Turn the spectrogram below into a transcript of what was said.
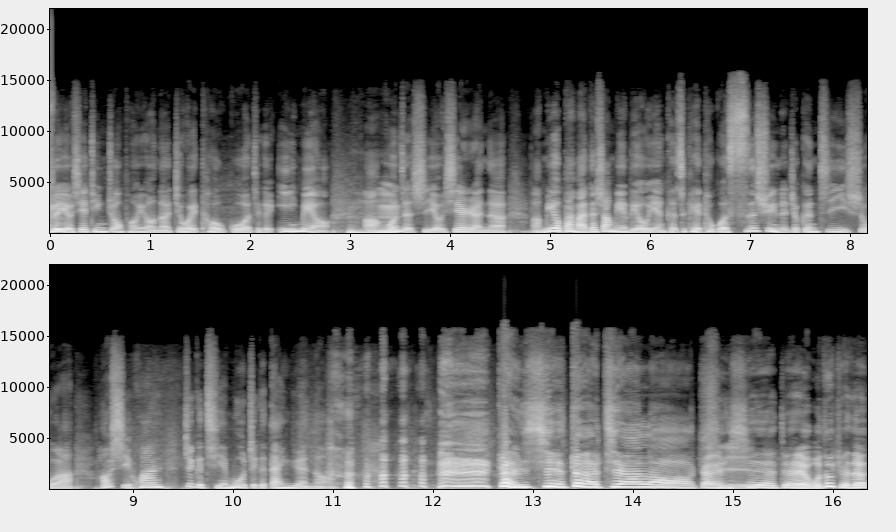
所以有些听众。朋友呢就会透过这个 email 啊，或者是有些人呢啊没有办法在上面留言，可是可以透过私讯的就跟志毅说啊，好喜欢这个节目这个单元哦。感谢大家啦，感谢，对我都觉得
